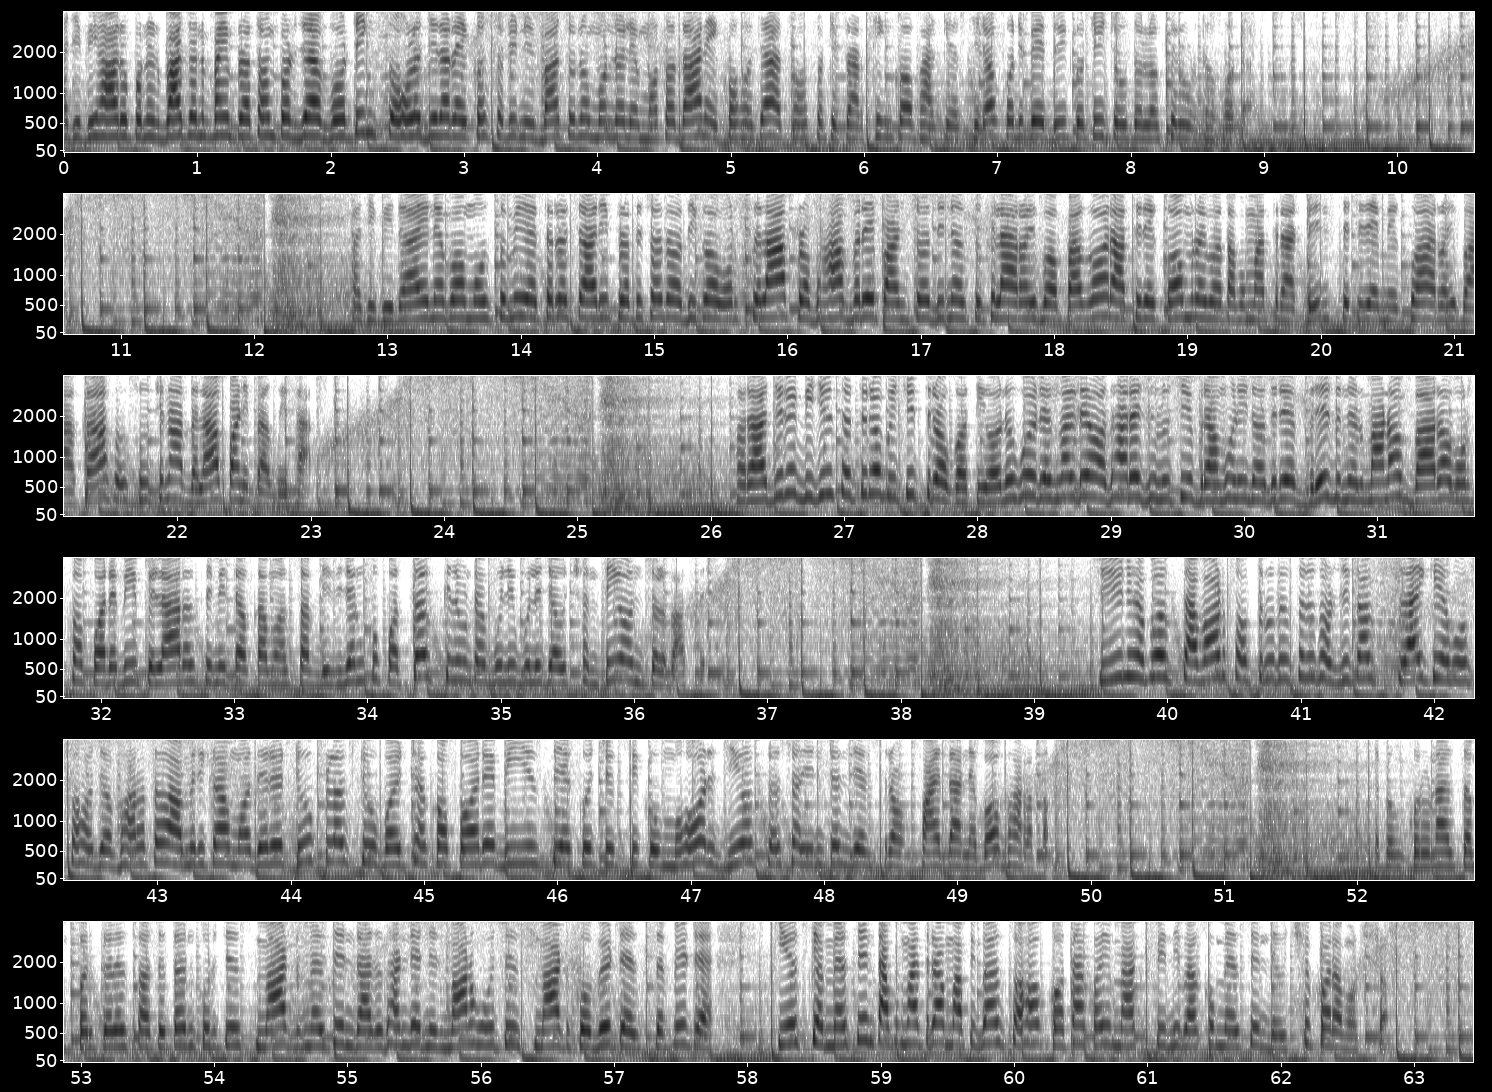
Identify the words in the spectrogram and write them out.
આજે બિહાર ઉપનિર્વાચન ପାଇଁ ପ୍ରଥମ ପର୍ଯ୍ୟାୟ ଭୋଟିଂ ଷୋହଳ ଜିଲ୍ଲାର ଏକସ୍ତରୀ ନିର୍ବାଚନ ମଣ୍ଡଳୀ ମତଦାନ ଏକ ହଜାର ଛଅଷଠି ପ୍ରାର୍ଥୀଙ୍କ ଭାଗ୍ୟ ସ୍ଥିର କରିବେ ଦୁଇ କୋଟି ଚଉଦ ଲକ୍ଷରୁ ଉର୍ଦ୍ଧ୍ୱ ଭୋଟ ଆଜି ବିଦାୟ ନେବ ମୌସୁମୀ ଏଥର ଚାରି ପ୍ରତିଶତ ଅଧିକ ବର୍ଷା ପ୍ରଭାବରେ ପାଞ୍ଚ ଦିନ ଶୁଖିଲା ରହିବ ପାଗ ରାତିରେ କମ୍ ରହିବ ତାପମାତ୍ରା ଟ୍ୱିନ୍ ସିଟିରେ ମେଘୁଆ ରହିବ ଆକାଶ ସୂଚନା ଦେଲା ପାଣିପାଗ ବିଭାଗ ରାଜ୍ୟରେ ବିଜୁ ସେତୁର ବିଚିତ୍ର ଗତି ଅନୁଗୁଳ ରେଙ୍ଗାଲରେ ଅଧାରେ ଝୁଲୁଛି ବ୍ରାହ୍ମଣୀ ନଦୀରେ ବ୍ରିଜ୍ ନିର୍ମାଣ ବାର ବର୍ଷ ପରେ ବି ପିଲାର ସୀମିତ କାମ ସବ୍ ଡିଭିଜନକୁ ପଚାଶ କିଲୋମିଟର ବୁଲି ବୁଲି ଯାଉଛନ୍ତି ଅଞ୍ଚଳବାସୀ ଚୀନ ହେବ ସାବାର ଶତ୍ରୁ ଦେଶରେ ସର୍ଜିକାଲ ଷ୍ଟ୍ରାଇକ୍ ହେବ ସହଜ ଭାରତ ଓ ଆମେରିକା ମଧ୍ୟରେ ଟୁ ପ୍ଲସ୍ ଟୁ ବୈଠକ ପରେ ବିଇସିଏକୁ ଚୁକ୍ତିକୁ ମୋହର ଜିଓ ସ୍ପେଶାଲ ଇଣ୍ଟେଲିଜେନ୍ସର ଫାଇଦା ନେବ ଭାରତ कोरोना संपर्क में सचेतन कर स्मार्ट मेसीन राजधानी निर्माण हो स्मार्ट कोविड सेफिट कि उसके मेसीन तापमात्रा मापा सह कथा कही मास्क पिंधि को मेसीन देमर्श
